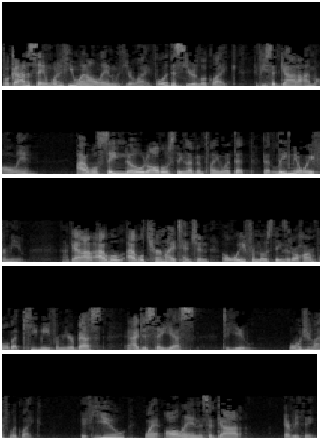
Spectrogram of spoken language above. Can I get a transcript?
But God is saying, what if you went all in with your life? What would this year look like if you said, God, I'm all in? I will say no to all those things I've been playing with that, that lead me away from you. God, I, I will I will turn my attention away from those things that are harmful, that keep me from your best, and I just say yes to you, what would your life look like? If you went all in and said, God, everything.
